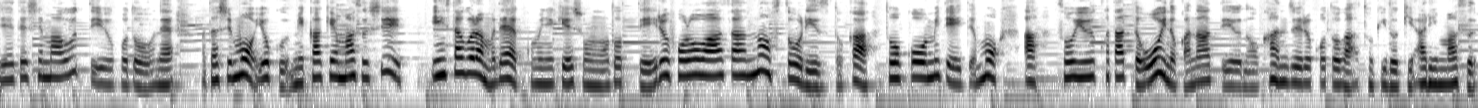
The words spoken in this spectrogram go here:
えてしまうっていうことをね私もよく見かけますしインスタグラムでコミュニケーションをとっているフォロワーさんのストーリーズとか投稿を見ていてもあそういう方って多いのかなっていうのを感じることが時々あります。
